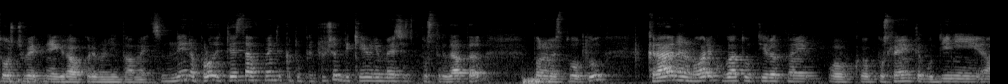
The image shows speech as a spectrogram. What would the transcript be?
този човек не е играл примерно два месеца. Не, напротив, те стават в момента, като приключат декември месец по средата първенството, края на януари, когато отират нали, в последните години а,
